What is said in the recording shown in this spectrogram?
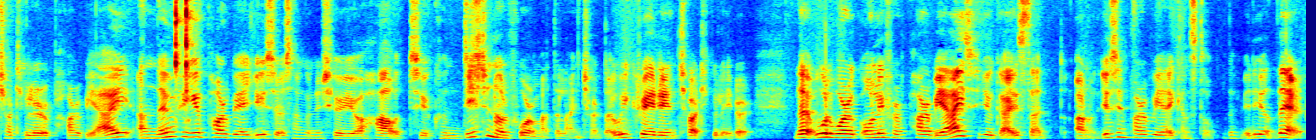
Charticulator Power BI. And then for you Power BI users, I'm going to show you how to conditional format the line chart that we created in Charticulator. That will work only for Power BI, so you guys that are not using Power BI can stop the video there.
